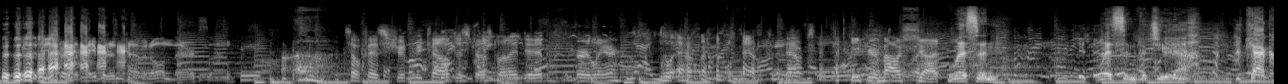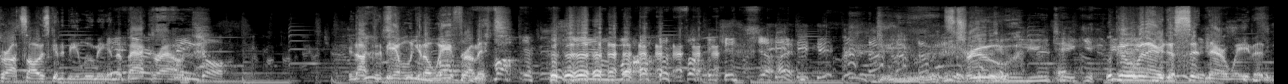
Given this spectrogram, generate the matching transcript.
be fair, the paper didn't have it on there, so. So, Fist, should we tell Distressed what I did earlier? Yeah, you Keep your mouth shut. Listen. Listen, Vegeta. Kakarot's always going to be looming in the You're background. Single. You're not going to be able to get away from it. You, motherfucking shut. It's true. Look at over there, just sitting there waving,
